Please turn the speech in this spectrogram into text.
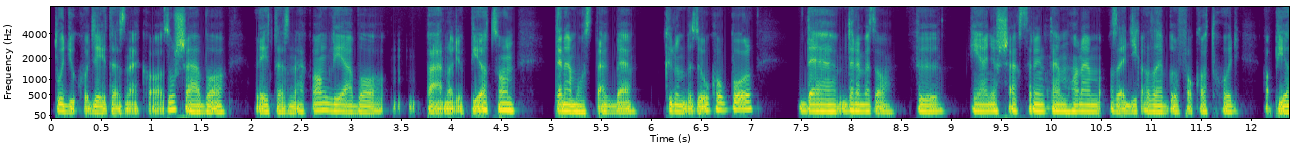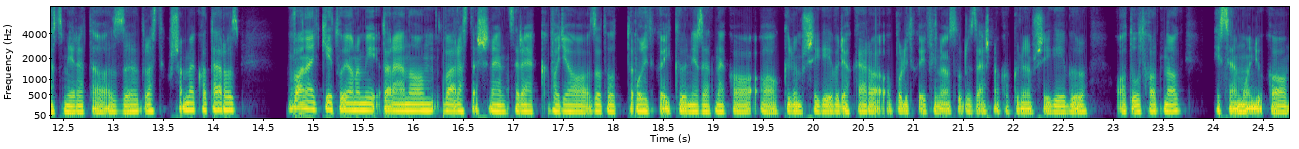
tudjuk, hogy léteznek az USA-ba, léteznek Angliába, pár nagyobb piacon, de nem hozták be különböző okokból, de, de nem ez a fő hiányosság szerintem, hanem az egyik az ebből fakad, hogy a piac mérete az drasztikusan meghatároz. Van egy-két olyan, ami talán a választási rendszerek, vagy az adott politikai környezetnek a, a különbségei, vagy akár a politikai finanszírozásnak a különbségéből adódhatnak, hiszen mondjuk a,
